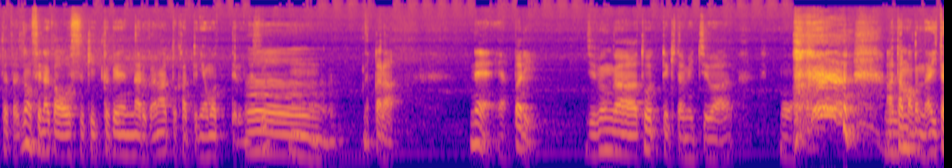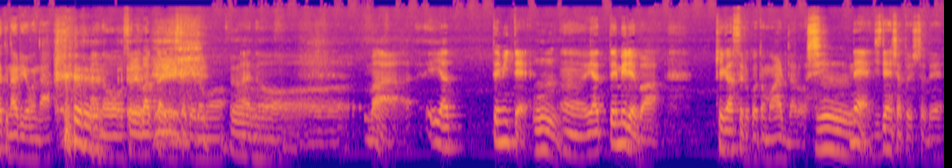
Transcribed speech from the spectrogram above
人たちの背中を押すきっかけになるかなと勝手に思ってるんです、うん。だからねやっぱり自分が通ってきた道はもう頭が痛くなるような、あのそればっかりでしたけども、うん。あのまあやってみて、うん。うんやってみれば怪我することもあるだろうし、うん。ね、自転車と一緒で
